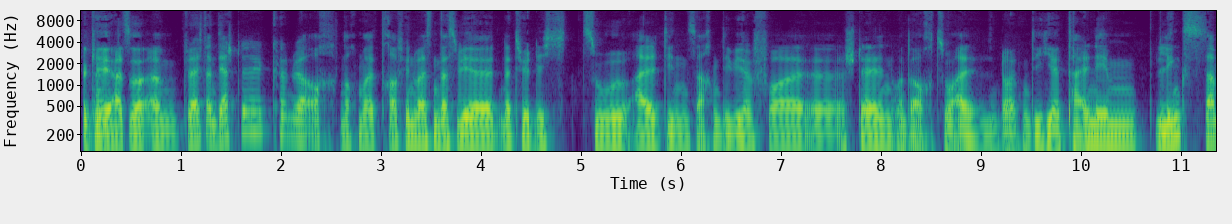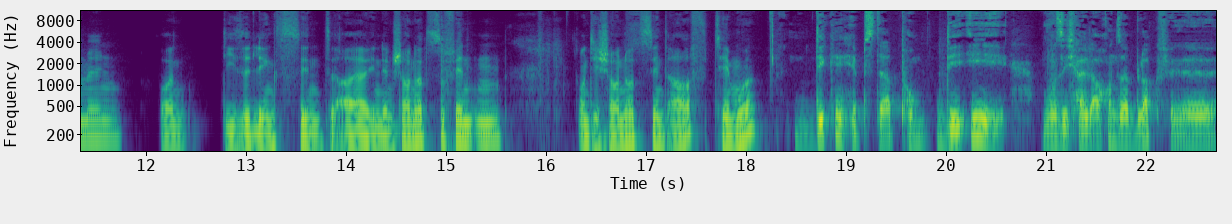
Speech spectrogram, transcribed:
Okay, also ähm, vielleicht an der Stelle können wir auch nochmal darauf hinweisen, dass wir natürlich zu all den Sachen, die wir hier vorstellen und auch zu allen Leuten, die hier teilnehmen, Links sammeln und diese Links sind äh, in den Shownotes zu finden und die Shownotes sind auf Temur. dickehipster.de, wo sich halt auch unser Blog äh,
